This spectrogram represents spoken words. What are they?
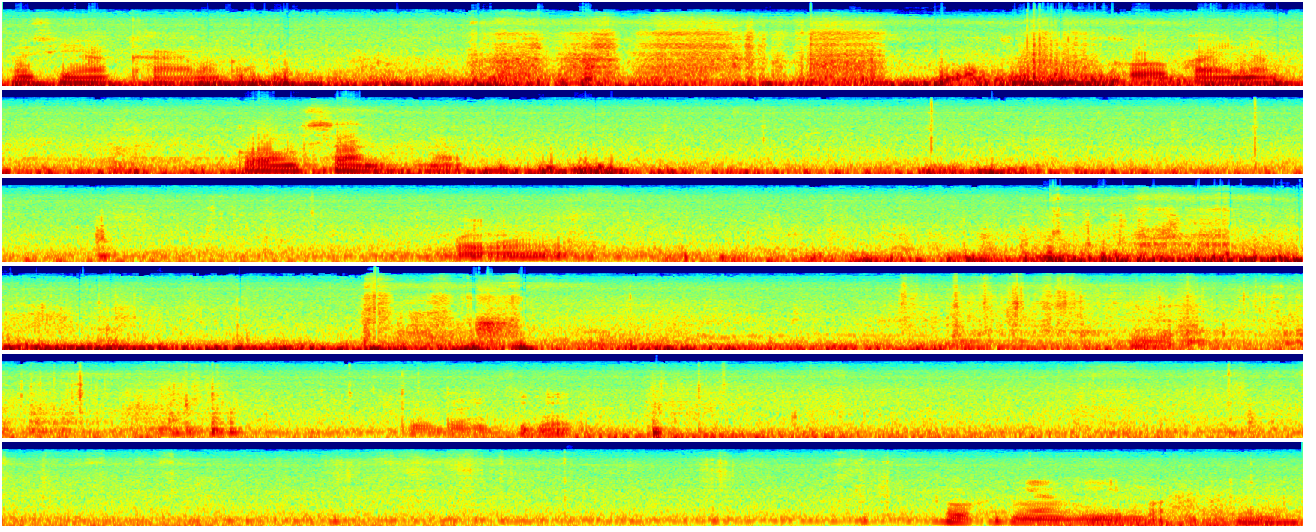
มันสีหักขามันก็ขออภัยนะกองสั้นนะไว้อังนี่แหละตัวได้กินนี่ โอ้ยังอีกบ่ตัวนั้น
